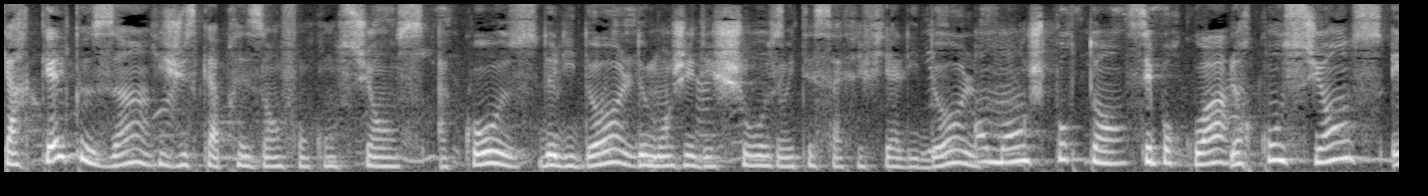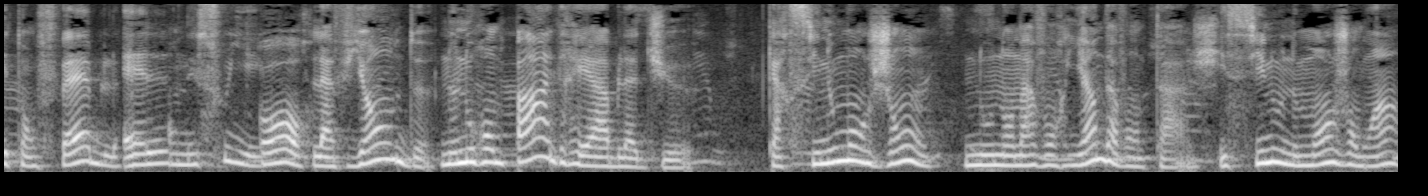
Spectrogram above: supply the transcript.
car quelques-uns qui jusqu'à présent font conscience à cause de l'idole, de manger des choses qui ont été sacrifiées à l'idole, en mangent pourtant. C'est pourquoi leur conscience étant faible, elle en est souillée. Or, la viande ne nous rend pas agréable à Dieu. Car si nous mangeons, nous n'en avons rien d'avantage. Et si nous ne mangeons moins,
